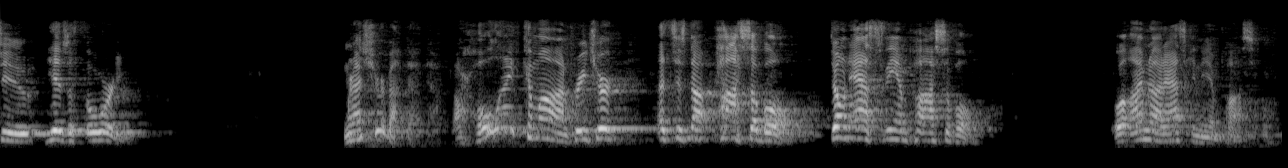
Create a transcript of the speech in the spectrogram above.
to His authority. We're not sure about that, though. Our whole life? Come on, preacher. That's just not possible. Don't ask the impossible. Well, I'm not asking the impossible.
